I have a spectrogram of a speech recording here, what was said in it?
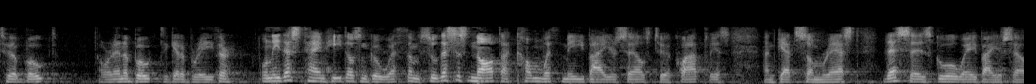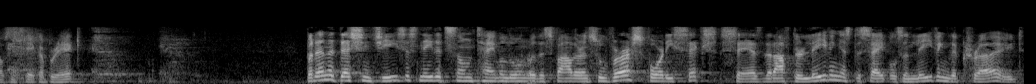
to a boat or in a boat to get a breather. Only this time he doesn't go with them. So this is not a come with me by yourselves to a quiet place and get some rest. This is go away by yourselves and take a break. But in addition, Jesus needed some time alone with his Father. And so verse 46 says that after leaving his disciples and leaving the crowd,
